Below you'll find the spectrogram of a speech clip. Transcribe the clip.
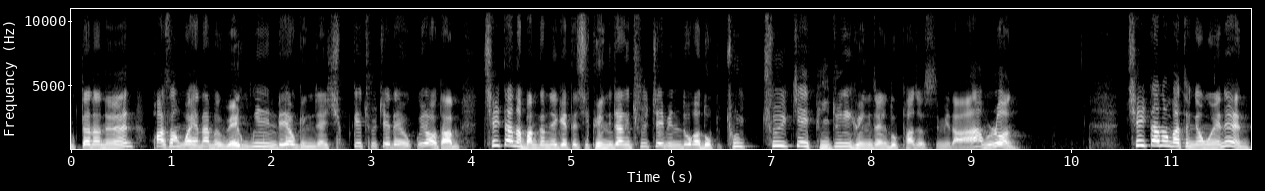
6단원은 화성과 해남의 외국인인데요. 굉장히 쉽게 출제되었고요. 다음 7단원 방금 얘기했듯이 굉장히 출제 빈도가 높, 출, 출제 비중이 굉장히 높아졌습니다. 물론 7단원 같은 경우에는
